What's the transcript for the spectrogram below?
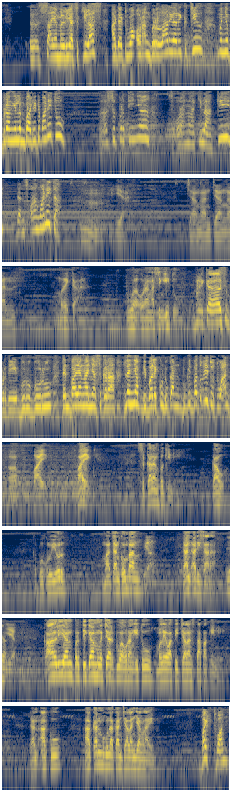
Uh, saya melihat sekilas ada dua orang berlari-lari kecil menyeberangi lembah di depan itu. Uh, sepertinya seorang laki-laki dan seorang wanita. Hmm, iya. Jangan-jangan mereka dua orang asing itu. Mereka seperti buru-buru dan bayangannya segera lenyap di balik kundukan bukit batu itu, Tuan. Uh, baik, baik. Sekarang begini. Kau, Kebu Kluyur, Macan Kumbang, ya. dan Adisara. Ya. ya. Kalian bertiga mengejar dua orang itu melewati jalan setapak ini. Dan aku akan menggunakan jalan yang lain. Baik, Tuan.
